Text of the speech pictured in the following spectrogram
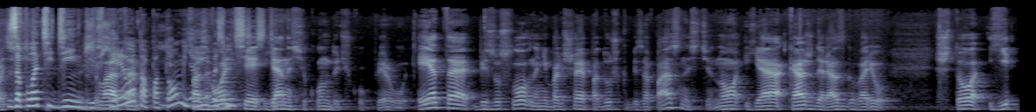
да, заплатить деньги Злата, вперед, а потом я- Позвольте, я на секундочку прерву. Это, безусловно, небольшая подушка безопасности, но я каждый раз говорю, что е-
